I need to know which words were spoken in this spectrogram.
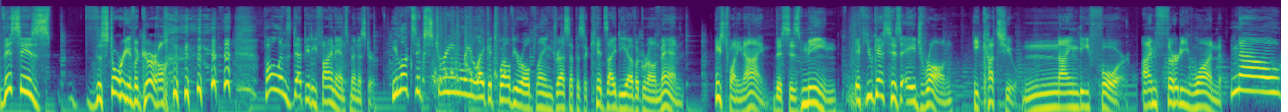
This is the story of a girl. Poland's deputy finance minister. He looks extremely like a 12 year old playing dress up as a kid's idea of a grown man. He's 29. This is mean. If you guess his age wrong, he cuts you. 94. I'm 31. No,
